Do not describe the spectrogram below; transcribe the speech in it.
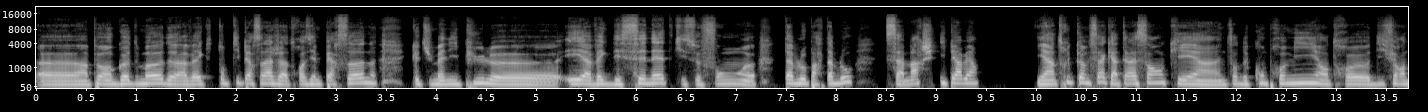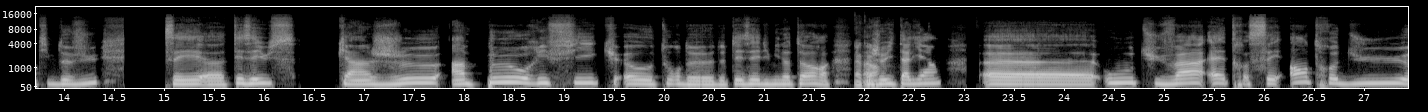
euh, un peu en God mode, avec ton petit personnage à la troisième personne que tu manipules euh, et avec des scénettes qui se font tableau par tableau, ça marche hyper bien. Il y a un truc comme ça qui est intéressant, qui est une sorte de compromis entre différents types de vues. C'est Théséus un jeu un peu horrifique euh, autour de, de Thésée et du Minotaure, un jeu italien euh, où tu vas être, c'est entre du euh,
